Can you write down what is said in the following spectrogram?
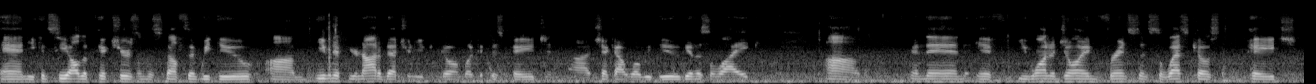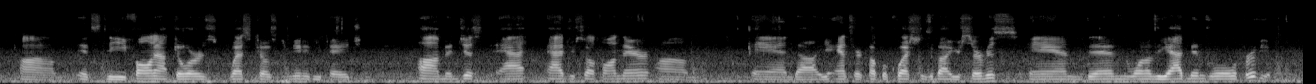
and you can see all the pictures and the stuff that we do. Um, even if you're not a veteran, you can go and look at this page and uh, check out what we do. Give us a like. Um, and then if you want to join, for instance, the West Coast page, um, it's the Fallen Outdoors West Coast community page. Um, and just add, add yourself on there um, and uh, you answer a couple questions about your service, and then one of the admins will approve you.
